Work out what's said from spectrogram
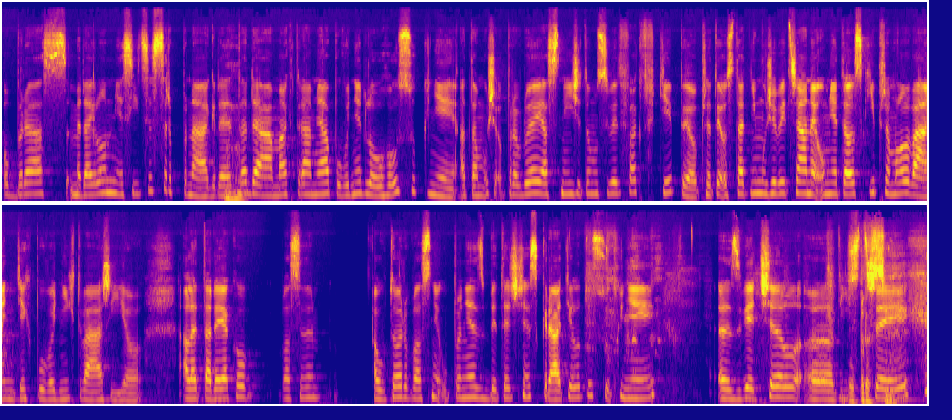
obraz medailon měsíce srpna, kde je ta dáma, která měla původně dlouhou sukni a tam už opravdu je jasný, že to musí být fakt vtip, jo. Protože ty ostatní může být třeba neumětelský přemlouvání těch původních tváří, jo. Ale tady jako vlastně ten autor vlastně úplně zbytečně zkrátil tu sukni, eh, zvětšil uh, výstřih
